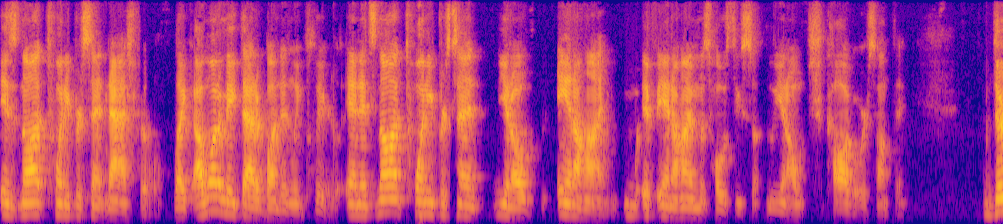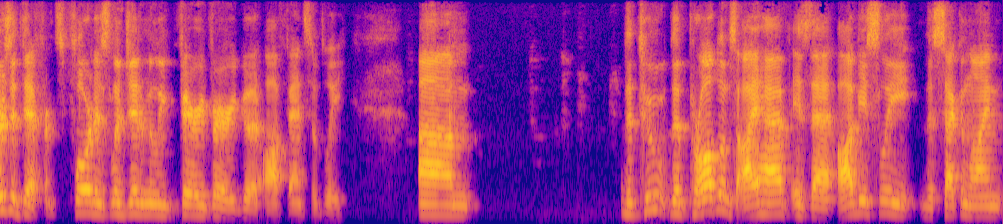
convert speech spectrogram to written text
is not 20% Nashville. Like I want to make that abundantly clear. And it's not 20%, you know, Anaheim, if Anaheim was hosting, some, you know, Chicago or something. There's a difference. Florida is legitimately very, very good offensively. Um, the two the problems I have is that obviously the second line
